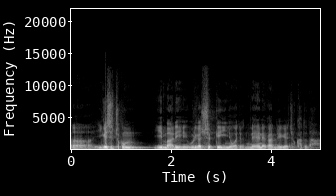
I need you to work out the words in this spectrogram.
어, 이것이 조금 이 말이 우리가 쉽게 인용하죠. 내 내가 내게 족하도다.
